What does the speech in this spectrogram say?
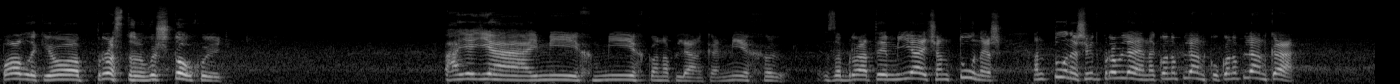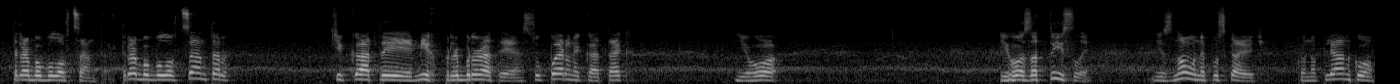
Павлик його просто виштовхують. Ай-яй-яй, міг, міг коноплянка, міг забрати м'яч Антунеш. Антунеш відправляє на коноплянку. Коноплянка. Треба було в центр. Треба було в центр тікати, міг прибрати суперника, так його. Його затисли. І знову не пускають коноплянку.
